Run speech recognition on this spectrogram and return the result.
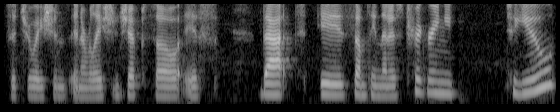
situations in a relationship so if that is something that is triggering you to you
